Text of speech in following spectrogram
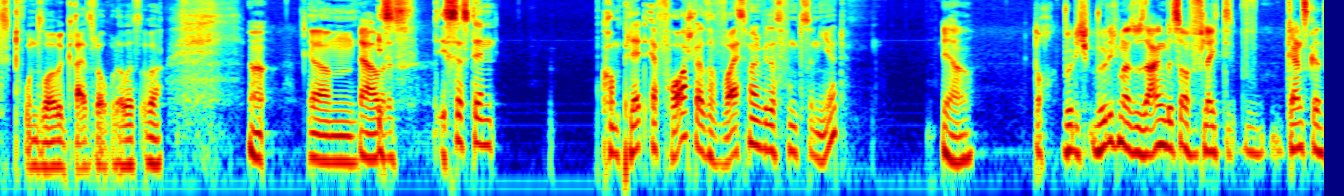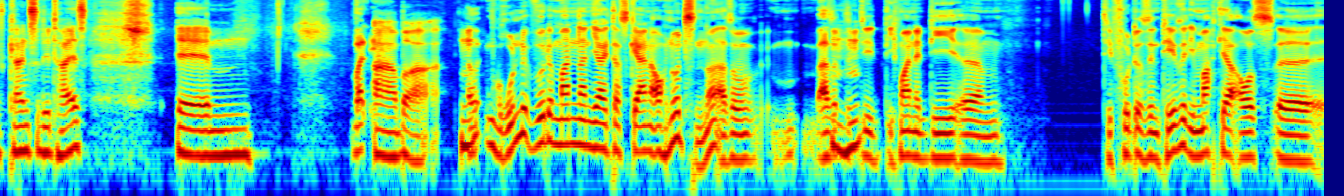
Zitronensäure-Kreislauf oder was, aber Ja. ähm, Ja, aber ist, das, ist das denn komplett erforscht? Also weiß man, wie das funktioniert? Ja, doch, würde ich, würde ich mal so sagen, bis auf vielleicht ganz, ganz kleinste Details. Ähm, Weil aber Also im Grunde würde man dann ja das gerne auch nutzen, ne? Also, also Mhm. die, ich meine, die, ähm, die Photosynthese, die macht ja aus äh,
